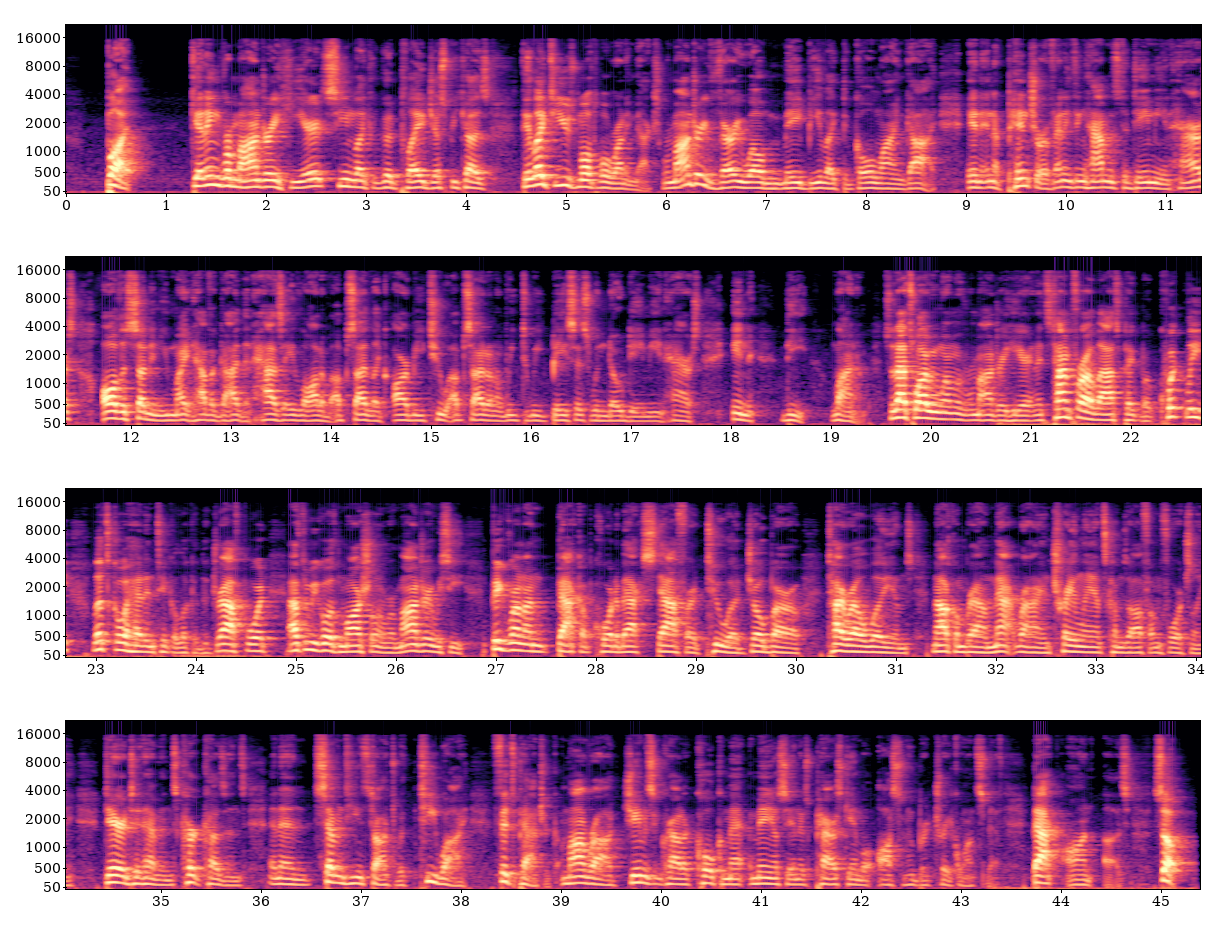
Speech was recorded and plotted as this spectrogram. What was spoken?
but getting Rhamondre here seemed like a good play just because they like to use multiple running backs. Rhamondre very well may be like the goal line guy. And in a pinch, or if anything happens to Damien Harris, all of a sudden you might have a guy that has a lot of upside, like RB2 upside on a week to week basis with no Damien Harris in the lineup. So that's why we went with Rhamondre here. And it's time for our last pick. But quickly, let's go ahead and take a look at the draft board. After we go with Marshall and Rhamondre, we see big run on backup quarterbacks Stafford, Tua, Joe Burrow, Tyrell Williams, Malcolm Brown, Matt Ryan, Trey Lance comes off, unfortunately. Darrynton Evans, Kirk Cousins. And then 17 starts with T.Y., Fitzpatrick, Amon Ra, Jamison Crowder, Cole Kmet, Emmanuel Sanders, Parris Campbell, Austin Hooper, Tre'Quan Smith. Back on us. So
